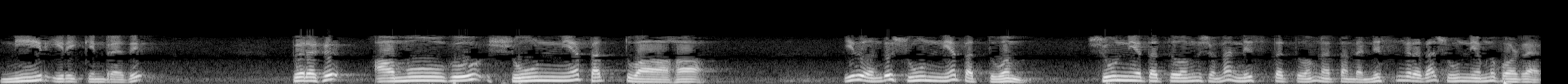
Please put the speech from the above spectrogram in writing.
நீர் இருக்கின்றது. பிறகு அமுகு சூன்ய தத்துவாகா இது வந்து சூன்ய தத்துவம். சூன்ய தத்துவம்னு சொன்னா நிஸ் தத்துவம் அந்த நிஸ்ங்கிறத சூன்யம்னு போடுற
